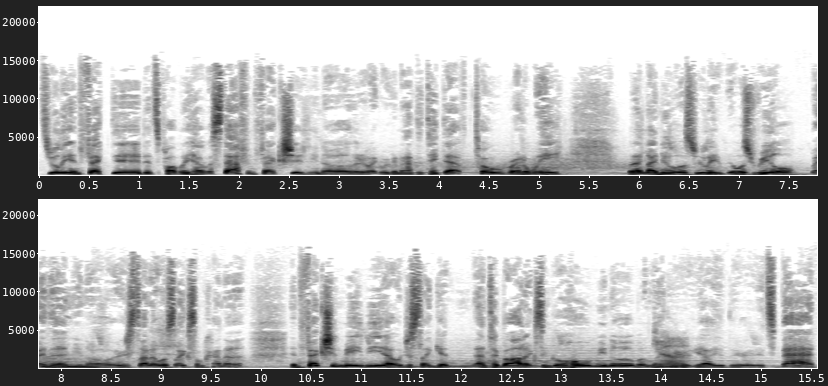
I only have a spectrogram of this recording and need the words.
it's really infected. It's probably have a staph infection. You know, they're like, we're gonna have to take that toe right away. But then I knew it was really it was real by then. You know, mm. I just thought it was like some kind of infection. Maybe I would just like get antibiotics and go home. You know, but like, yeah, yeah it's bad.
